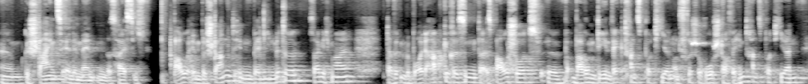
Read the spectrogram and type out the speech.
ähm, Gesteinselementen. Das heißt, ich baue im Bestand in Berlin Mitte, sage ich mal, da wird ein Gebäude abgerissen, da ist Bauschutt. Äh, warum den wegtransportieren und frische Rohstoffe hintransportieren,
